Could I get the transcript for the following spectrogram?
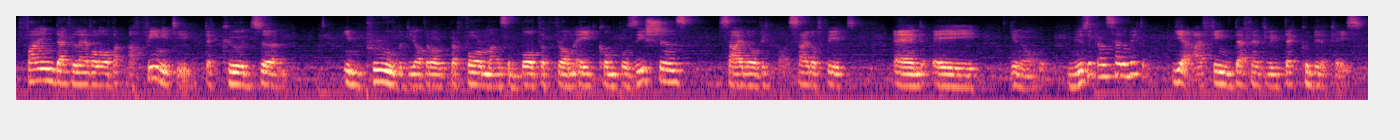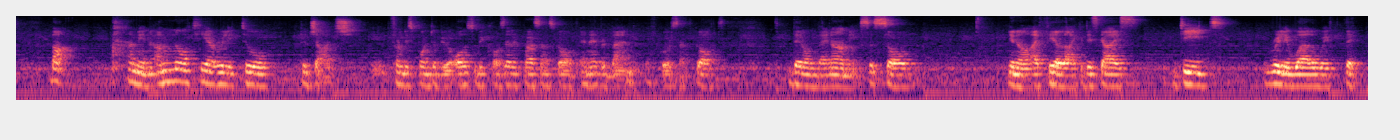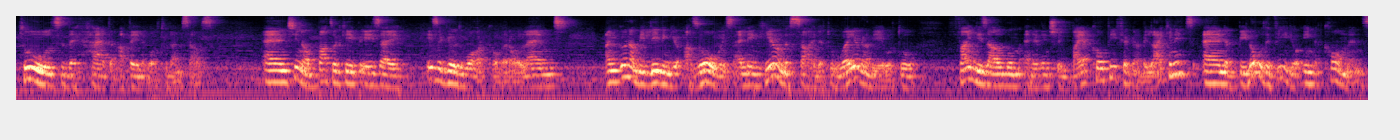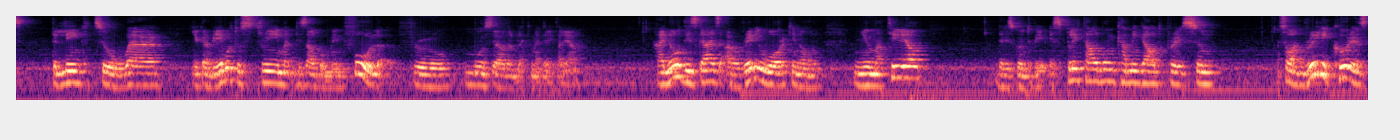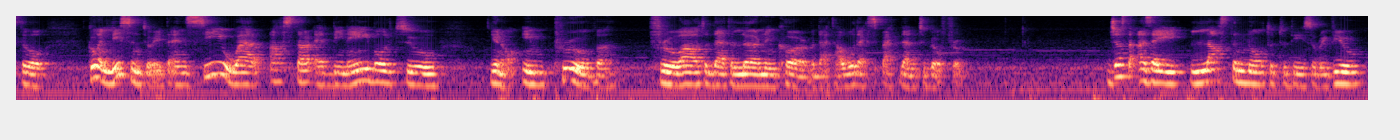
find that level of affinity that could uh, improve the overall performance both from a compositions side of it, side of it and a you know musical side of it yeah i think definitely that could be the case. But i mean i'm not here really to to judge from this point of view also because every person has got and every band of course have got their own dynamics. So you know i feel like these guys did really well with the tools they had available to themselves and you know, Battle Battlekeep is a is a good work overall. And I'm gonna be leaving you as always a link here on the side to where you're gonna be able to find this album and eventually buy a copy if you're gonna be liking it. And below the video in the comments, the link to where you're gonna be able to stream this album in full through Museo del Black Metal Italiano. I know these guys are already working on new material. There is going to be a split album coming out pretty soon so I'm really curious to go and listen to it and see where Astar have been able to, you know, improve throughout that learning curve that I would expect them to go through. Just as a last note to this review,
